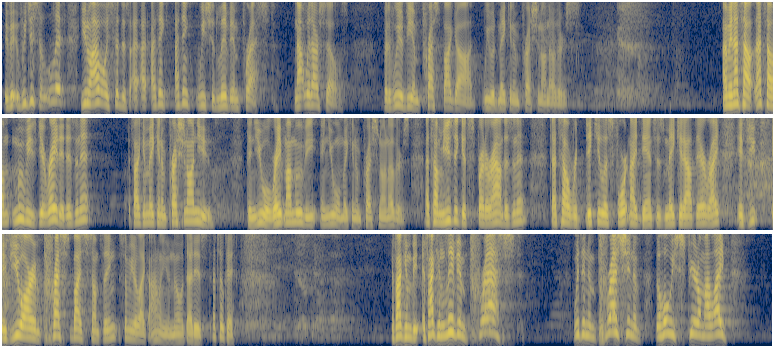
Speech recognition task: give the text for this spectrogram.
If, if we just live, you know, I've always said this. I, I, think, I think we should live impressed, not with ourselves, but if we would be impressed by God, we would make an impression on others. I mean, that's how, that's how movies get rated, isn't it? If I can make an impression on you, then you will rate my movie and you will make an impression on others. That's how music gets spread around, isn't it? That's how ridiculous Fortnite dances make it out there, right? If you if you are impressed by something, some of you are like, I don't even know what that is. That's okay. If I can be if I can live impressed with an impression of the Holy Spirit on my life,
